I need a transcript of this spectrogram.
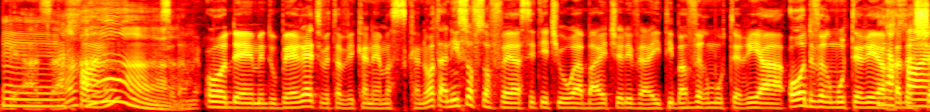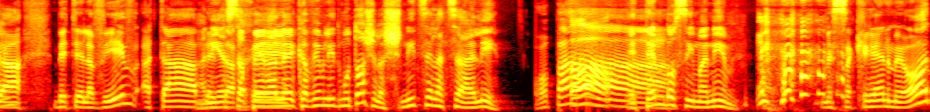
בעזה. נכון. אה, מסעדה מאוד uh, מדוברת ותביא כאן אה, מסקנות. אני סוף סוף עשיתי את שיעורי הבית שלי והייתי בוורמוטריה, עוד וורמוטריה נכון. חדשה בתל אביב. אתה בטח... אני אספר אה, על אה, קווים לדמותו של השניצל הצה"לי. הופה! אתן בו סימנים. מסקרן מאוד,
